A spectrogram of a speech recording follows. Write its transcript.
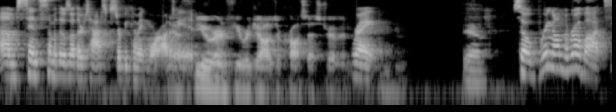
Um, since some of those other tasks are becoming more Yeah, automated, fewer and fewer jobs are process driven. right? Yeah. So bring on the robots.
